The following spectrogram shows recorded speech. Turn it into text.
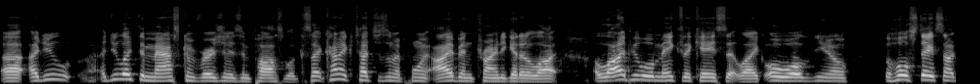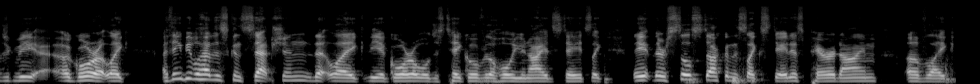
Uh, I do I do like the mass conversion is impossible because that kind of touches on a point I've been trying to get at a lot. A lot of people make the case that like, oh well, you know, the whole state's not just gonna be agora. Like, I think people have this conception that like the agora will just take over the whole United States. Like, they they're still stuck in this like statist paradigm of like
